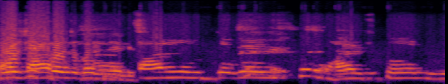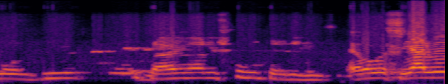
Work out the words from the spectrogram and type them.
মসজিদ তৈরি করে দিয়ে গেছে। তার উদ্যোগে হাই স্কুল মসজিদ প্রাইমারি স্কুল তৈরি হয়েছে। এবং চেয়ারম্যান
